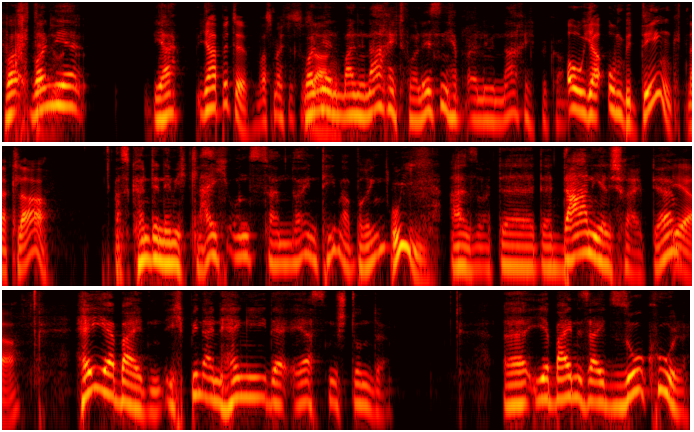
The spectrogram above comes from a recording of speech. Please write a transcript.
Wo, Ach, wollen wir, ja, Ja, bitte, was möchtest du wollen wir sagen? mal eine Nachricht vorlesen? Ich habe eine Nachricht bekommen. Oh ja, unbedingt, na klar. Das könnte nämlich gleich uns zu einem neuen Thema bringen. Ui. Also, der, der Daniel schreibt, ja. Ja. Hey, ihr beiden, ich bin ein Hengi der ersten Stunde. Äh, ihr beiden seid so cool.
